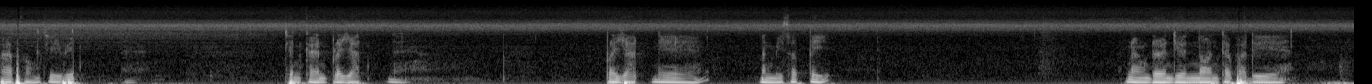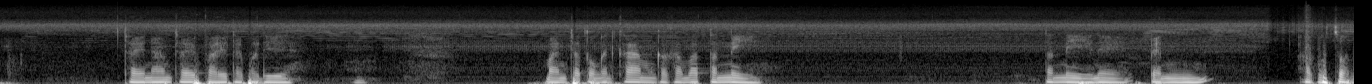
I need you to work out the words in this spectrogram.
ภาพของชีวิต เช่นการประหยัด ประหยัดนี่มันมีสติ นั่งเดินยืนนอนแต่พอดี ใช้น้ำใช้ไฟแต่พอดี มันจะตรงกันข้ามกับคำว่าตันหนีตันหนีนี่เป็นอกุศล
